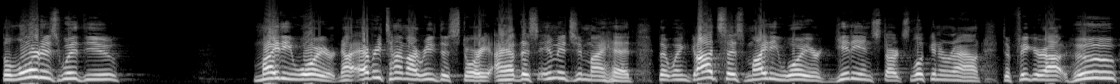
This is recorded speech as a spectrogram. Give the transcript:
The Lord is with you, mighty warrior. Now, every time I read this story, I have this image in my head that when God says mighty warrior, Gideon starts looking around to figure out who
